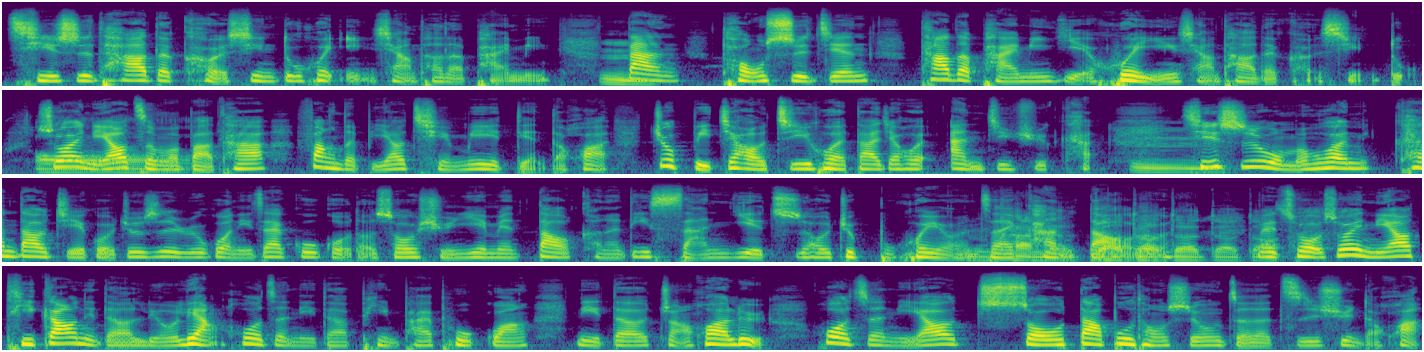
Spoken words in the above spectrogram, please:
其实它的可信度会影响它的排名，但同时间它的排名也会影响它的可信度。所以你要怎么把它放的比较前面一点的话，就比较有机会大家会按进去看。其实我们会看到结果，就是如果你在 Google 的搜寻页面到可能第三页之后，就不会有人再看到了。没错，所以你要提高你的流量，或者你的品牌曝光、你的转化率，或者你要收到不同使用者的资讯的话，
